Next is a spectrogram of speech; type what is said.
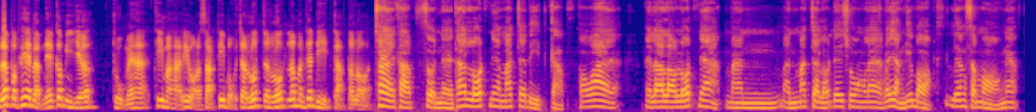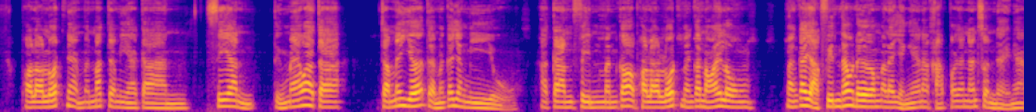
แล้วประเภทแบบเนี้ยก็มีเยอะถูกไหมฮะ ที่มาหาพี่หมอศักดิ์ที่บอกจะลดจะลดแล้วมันก็ดีดกลับตลอด ใช่ครับ ส่วนใหญ่ถ้าลดเนี่ยมักจะดีดกลับ เพราะว่าเวลาเราลดเนี่ยมันมันมักจะลดได้ช่วงแรก และอย่างที่บอกเรื่องสมองเนี่ย พอเราลดเนี่ยมันมักจะมีอาการเซียน ถึงแม้ว่าจะจะไม่เยอะแต่มันก็ยังมีอยู่ อาการฟินมันก็พอเราลดมันก็น้อยลง มันก็อยากฟินเท่าเดิมอะไรอย่างเงี้ยนะครับ เพราะฉะนั้นส่วนใหญ่เนี่ย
